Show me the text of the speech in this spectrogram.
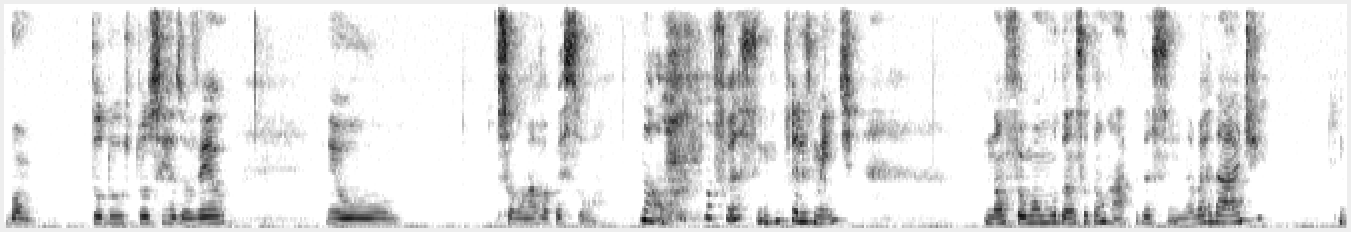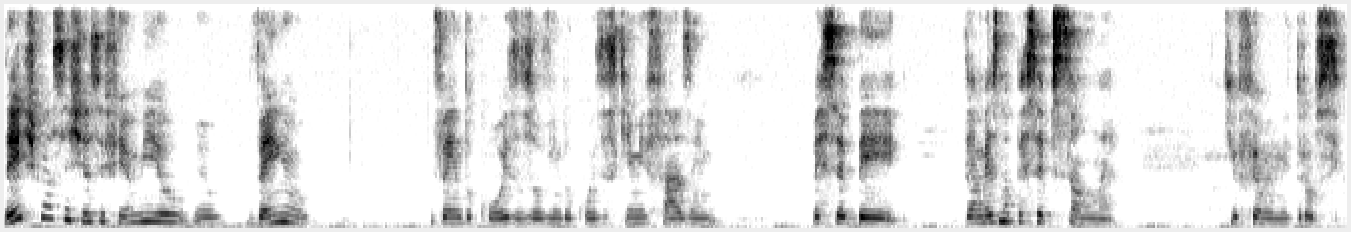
bom, tudo, tudo se resolveu. Eu sou uma nova pessoa. Não, não foi assim, infelizmente. Não foi uma mudança tão rápida assim. Na verdade, desde que eu assisti esse filme, eu, eu venho vendo coisas, ouvindo coisas que me fazem perceber, ter a mesma percepção, né? Que o filme me trouxe.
